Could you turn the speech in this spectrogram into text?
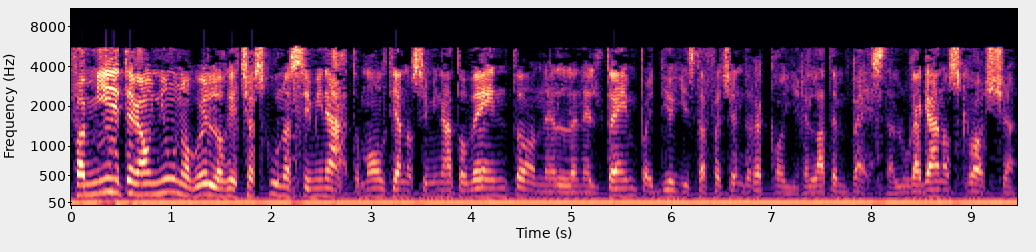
fa mietere a ognuno quello che ciascuno ha seminato. Molti hanno seminato vento nel, nel, tempo e Dio gli sta facendo raccogliere la tempesta, l'uragano scroscia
